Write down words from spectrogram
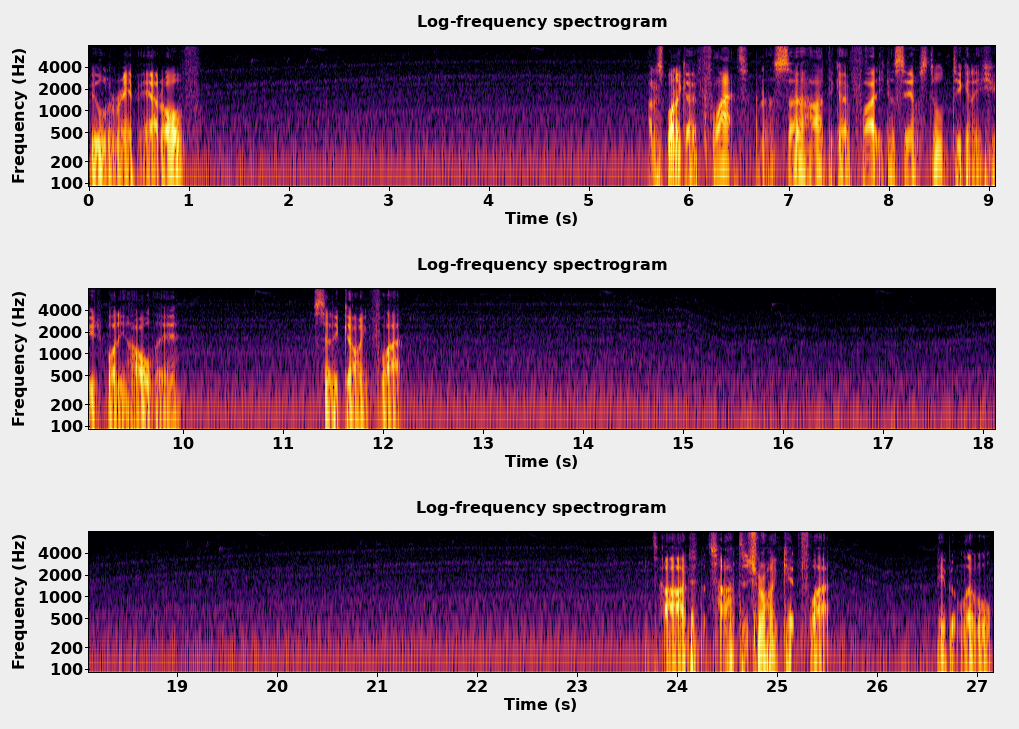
build a ramp out of? I just want to go flat, and it's so hard to go flat. You can see I'm still digging a huge bloody hole there. Instead of going flat. It's hard. It's hard to try and get flat. Keep it level.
